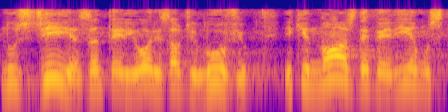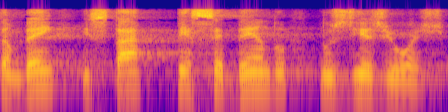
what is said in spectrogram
nos dias anteriores ao dilúvio e que nós deveríamos também estar percebendo nos dias de hoje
